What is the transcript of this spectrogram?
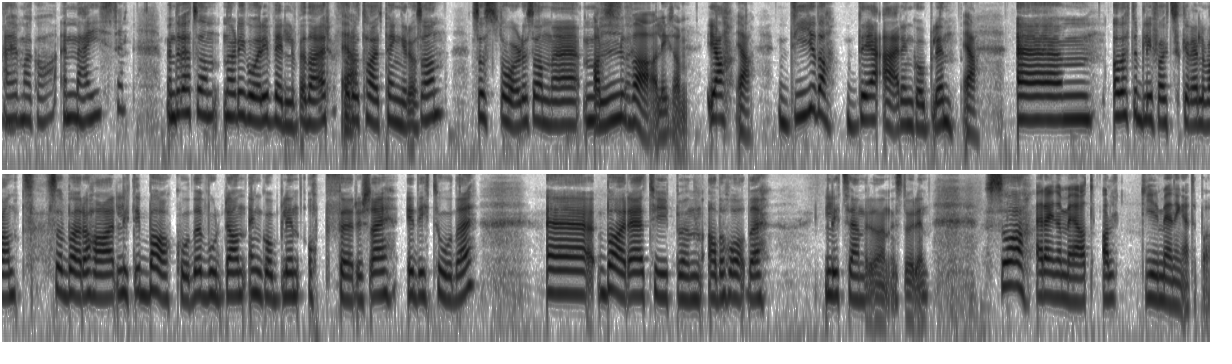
Oh my god, amazing. Men du vet sånn, når de går i hvelvet der for Ja. å ta ut penger og sånn, så står det sånne masse Alva, liksom. Ja. Ja. De, da. Det er en goblin. Ja. Ehm, og dette blir faktisk relevant, så bare ha litt i bakhodet hvordan en goblin oppfører seg i ditt hode. Uh, bare typen ADHD litt senere i den historien. Så Jeg regner med at alt gir mening etterpå.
